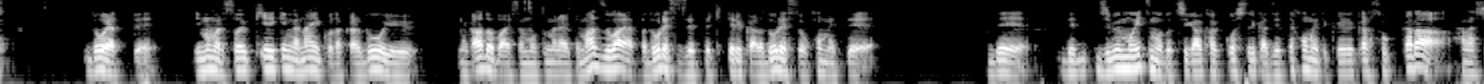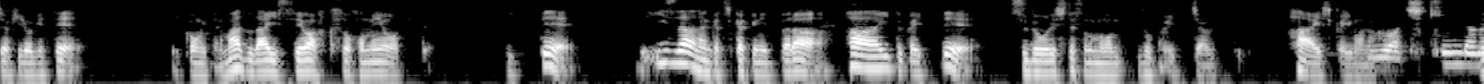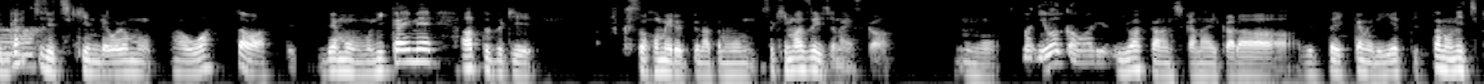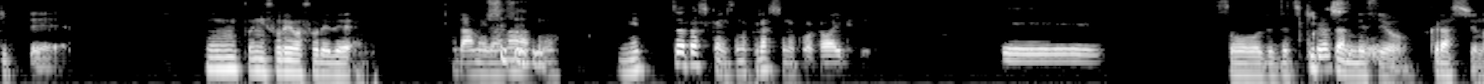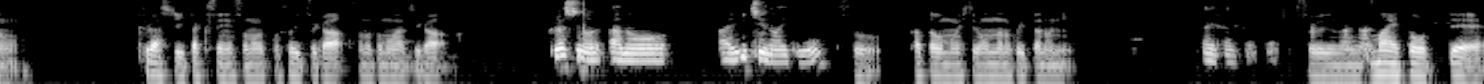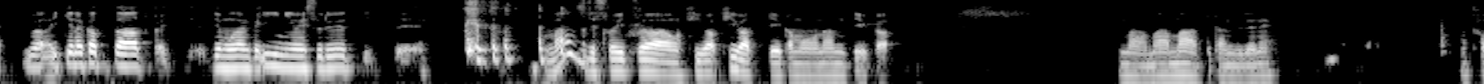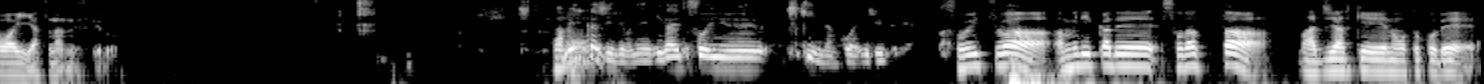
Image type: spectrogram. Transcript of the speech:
どうやって、今までそういう経験がない子だからどういう、なんかアドバイスを求められて、まずはやっぱドレス絶対着てるからドレスを褒めて、で、で、自分もいつもと違う格好してるから絶対褒めてくれるからそっから話を広げて行こうみたいな。まず第一声は服装褒めようって言って、で、いざなんか近くに行ったら、はーいとか言って、素通りしてそのままどっか行っちゃうっていう。はーいしか言わなかったう。わ、チキンだでなガチでチキンで俺も、あ、終わったわって。でももう2回目会った時、服装褒めるってなったらもう、それ気まずいじゃないですか。もまあ、違和感はあるよう、ね。違和感しかないから、絶対1回目で言えって言ったのにチキって、本当にそれはそれで、ダメだなと思う。めっちゃ確かにそのクラッシュの子は可愛くて。えー、そう、で、じゃあチキったんですよ。クラッシュの。クラッシュいたくせにその子、そいつが、その友達が、クラッシュの、あの、あれ、意中の相手ね。そう、片思いしてる女の子いたのに、はいはいはいはい。それでなんか前通って、うわ、いけなかったとか言って、でもなんかいい匂いするって言って、マジでそいつはもうピュア、ピュアっていうかもうなんていうか、まあまあまあって感じでね。まあ可愛いやつなんですけど。ちょっとアメリカ人でもね、意外とそういうチキンな子はいるよね。そいつはアメリカで育ったアジア系の男で、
